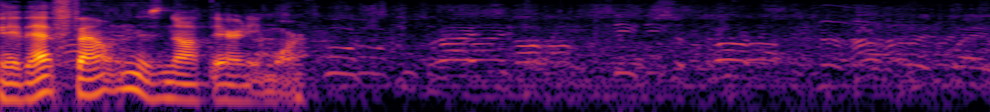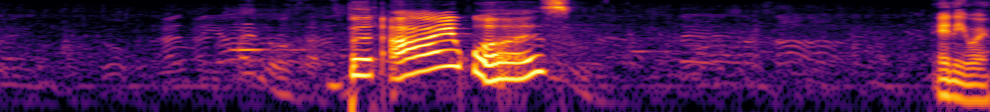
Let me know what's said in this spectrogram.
Okay, that fountain is not there anymore. But I was. Anyway.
